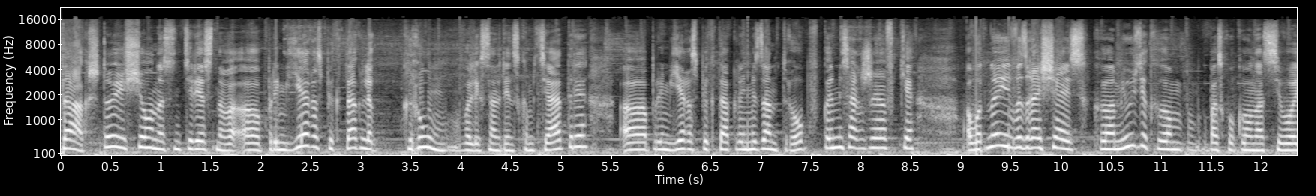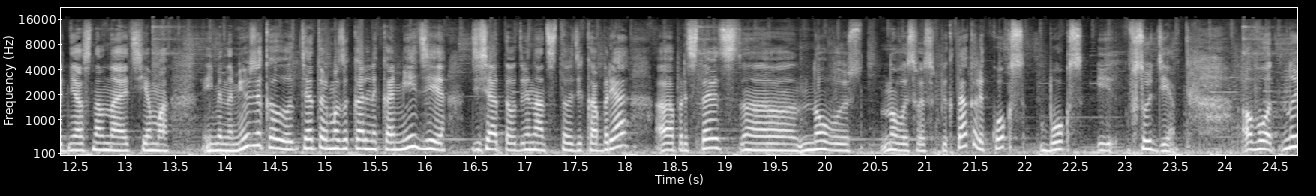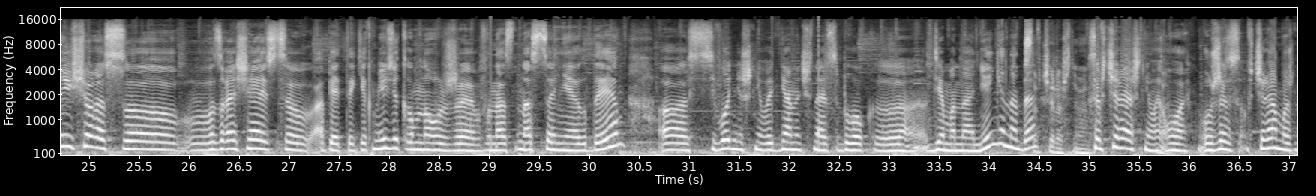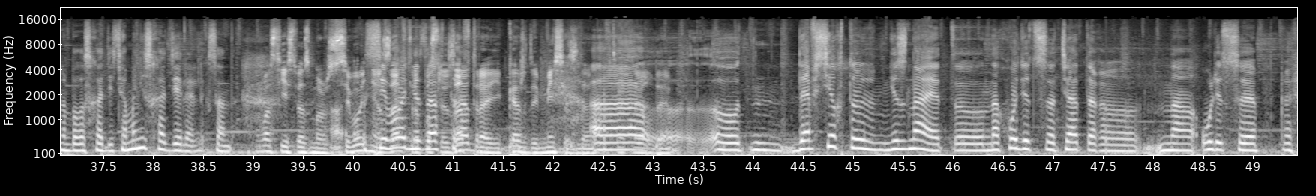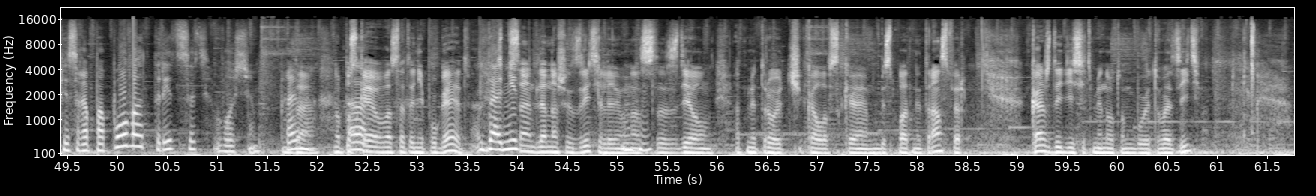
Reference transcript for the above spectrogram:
Так, что еще у нас интересного? Премьера спектакля «Крум» в Александринском театре, э, премьера спектакля «Мизантроп» в Комиссаржевке. Вот. Ну и возвращаясь к мюзиклам, поскольку у нас сегодня основная тема именно мюзикл, театр музыкальной комедии 10-12 декабря э, представит э, новую, новый свой спектакль «Кокс, бокс и в суде». Вот. Ну и еще раз возвращаясь опять-таки к мюзиклам, но уже на, на сцене РДМ, с сегодняшнего дня начинается блок Демона Онегина, да? Со вчерашнего. Со вчерашнего. Ой, уже вчера можно было сходить, а мы не сходили, Александр. У вас есть возможность сегодня, Сегодня, завтра, завтра. послезавтра и каждый месяц, да. А, э, Для всех, кто не знает, э, находится театр э, на улице профессора Попова, 38. Правильно? Да, но пускай А, вас это не пугает. Да, не- Специально для наших зрителей у Мгм. нас сделан от метро Чекаловская бесплатный трансфер. Каждые 10 минут он будет возить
